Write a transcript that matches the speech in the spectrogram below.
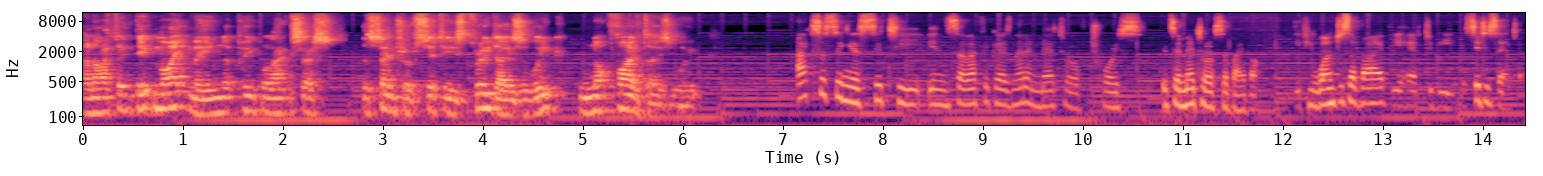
And I think it might mean that people access the centre of cities three days a week, not five days a week. Accessing a city in South Africa is not a matter of choice, it's a matter of survival. If you want to survive, you have to be a city centre.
